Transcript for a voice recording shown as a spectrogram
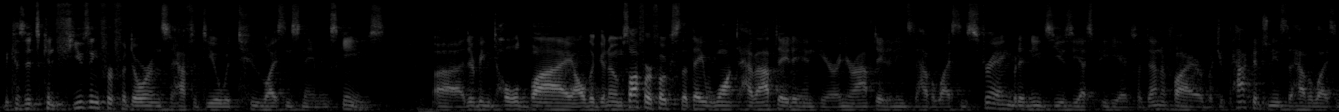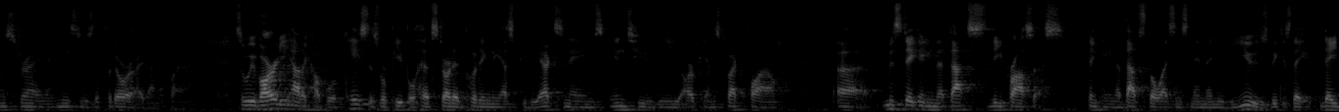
because it's confusing for Fedorans to have to deal with two license naming schemes. Uh, they're being told by all the GNOME software folks that they want to have app data in here, and your app data needs to have a license string, but it needs to use the SPDX identifier, but your package needs to have a license string, and it needs to use the Fedora identifier. So we've already had a couple of cases where people have started putting the SPDX names into the RPM spec file, uh, mistaking that that's the process, thinking that that's the license name they need to use because they, they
